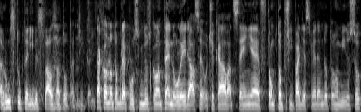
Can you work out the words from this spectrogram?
růstu, který by stál za to, tak říkají. Tak ono to bude plus minus kolem té nuly, dá se očekávat stejně v tomto případě směrem do toho mínusu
